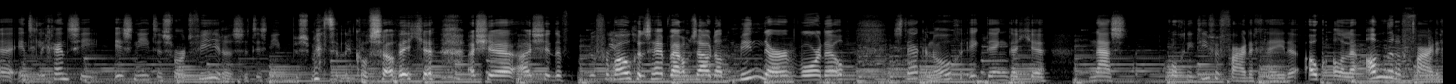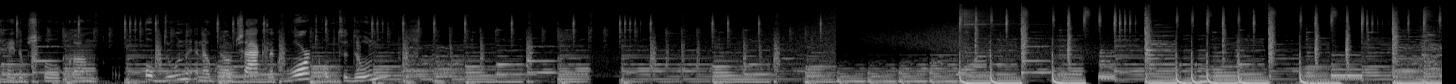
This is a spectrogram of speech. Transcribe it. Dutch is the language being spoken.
eh, intelligentie is niet een soort virus. Het is niet besmettelijk of zo, weet je. Als je, als je de, vermogens hebt, waarom zou dat minder worden? Op... Sterker nog, ik denk dat je naast cognitieve vaardigheden ook allerlei andere vaardigheden op school kan opdoen. En ook noodzakelijk hoort op te doen.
